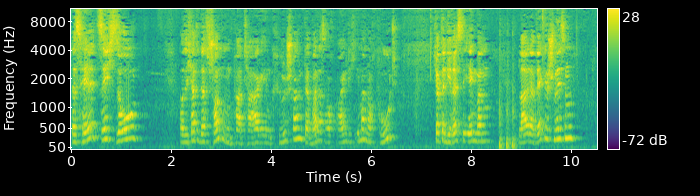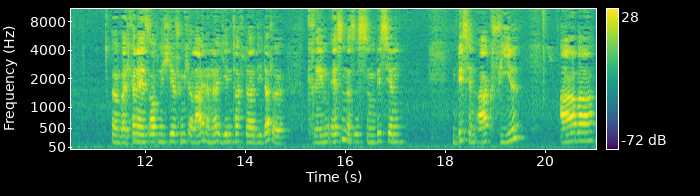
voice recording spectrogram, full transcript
Das hält sich so, also ich hatte das schon ein paar Tage im Kühlschrank, da war das auch eigentlich immer noch gut. Ich habe dann die Reste irgendwann leider weggeschmissen ähm, weil ich kann ja jetzt auch nicht hier für mich alleine ne, jeden Tag da die Dattelcreme essen. Das ist ein bisschen, ein bisschen arg viel. Aber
